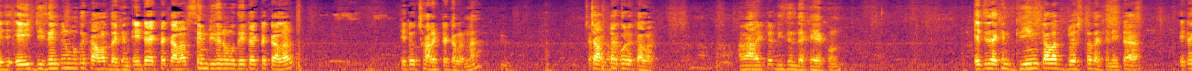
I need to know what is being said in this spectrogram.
এই যে এই ডিজাইনটার মধ্যে কালার দেখেন, এটা একটা কালার সেম ডিজাইনের মধ্যে এটা একটা কালার এটা হচ্ছে আরেকটা কালার না? চারটা করে কালার আমি আরেকটা ডিজাইন দেখাই এখন। যে দেখেন গ্রিন কালার ড্রেসটা দেখেন এটা এটা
